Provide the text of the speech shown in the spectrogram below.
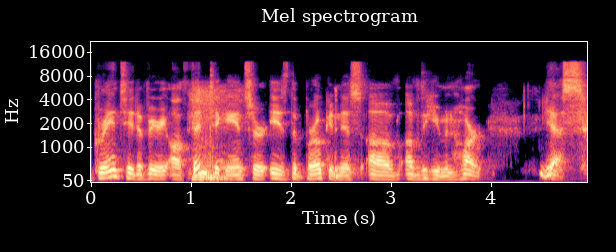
granted a very authentic answer is the brokenness of of the human heart. Yes.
